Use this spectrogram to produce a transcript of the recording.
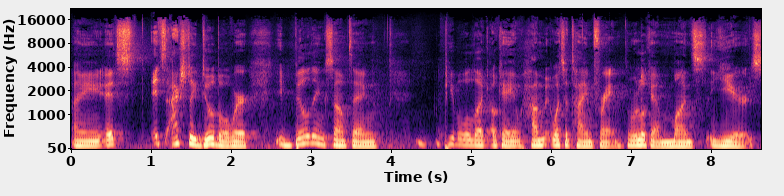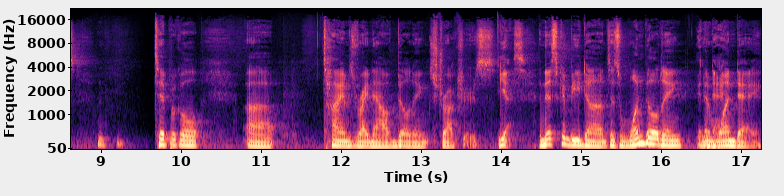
I mean, it's it's actually doable. Where building something people will look okay how what's a time frame we're looking at months years typical uh, times right now of building structures Yes, and this can be done just one building In in, day. one day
